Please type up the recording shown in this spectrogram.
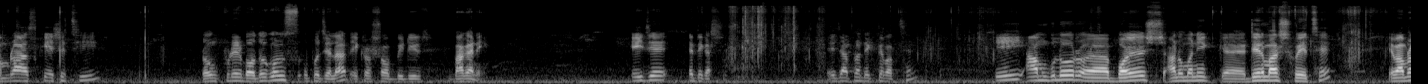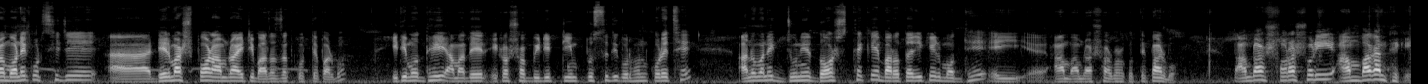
আমরা আজকে এসেছি রংপুরের বদগঞ্জ উপজেলার একরস সব বিডির বাগানে। এই যে, এদিকে আসছে এই যে আপনারা দেখতে পাচ্ছেন, এই আমগুলোর বয়স আনুমানিক দেড় মাস হয়েছে। এবং আমরা মনে করছি যে দেড় মাস পর আমরা এটি বাজারজাত করতে পারব। ইতিমধ্যেই আমাদের একর সব বিডির টিম প্রস্তুতি গ্রহণ করেছে। আনুমানিক জুনের দশ থেকে বারো তারিখের মধ্যে এই আম আমরা সরবরাহ করতে পারব। তো আমরা সরাসরি আম বাগান থেকে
